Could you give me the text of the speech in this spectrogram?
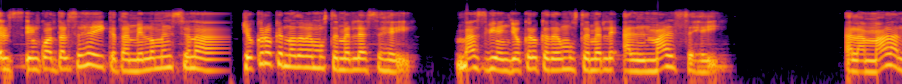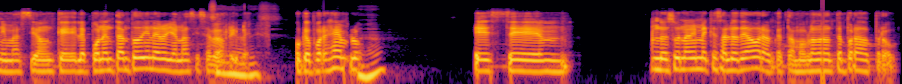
el- en cuanto al CGI, que también lo menciona, yo creo que no debemos temerle al CGI. Más bien, yo creo que debemos temerle al mal CGI. A la mala animación, que le ponen tanto dinero y aún así se ve horrible. Porque, por ejemplo, Ajá. este mm, no es un anime que salió de ahora, aunque estamos hablando de la temporada, pero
